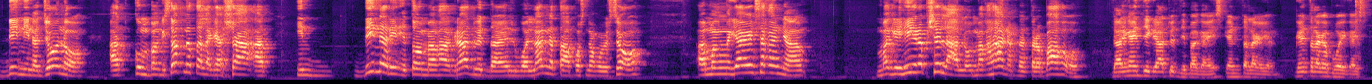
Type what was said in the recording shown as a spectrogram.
din ni na Jono at kung na talaga siya at hindi na rin ito makagraduate dahil walang natapos na kurso, ang mangyayari sa kanya, maghihirap siya lalo makahanap ng trabaho. Dahil nga hindi graduate, di ba guys? Ganun talaga yun. Ganun talaga buhay guys.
